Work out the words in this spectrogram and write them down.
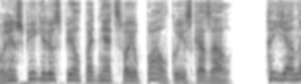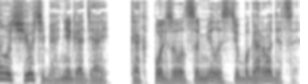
Уллиншпигель успел поднять свою палку и сказал, «Я научу тебя, негодяй, как пользоваться милостью Богородицы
